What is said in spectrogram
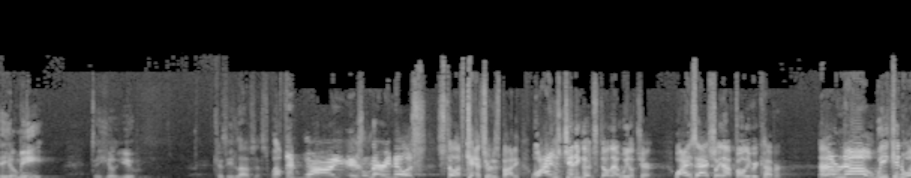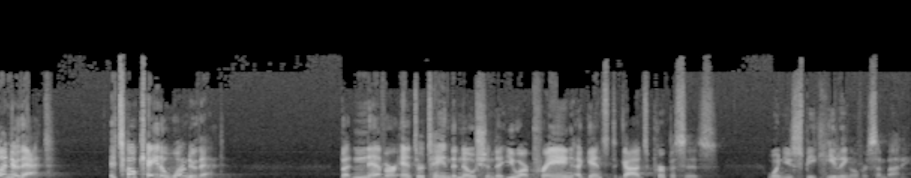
to heal me, to heal you. Because he loves us. Well, then why is Larry Millis still have cancer in his body? Why is Jenny Good still in that wheelchair? Why is Ashley not fully recovered? I don't know. We can wonder that. It's okay to wonder that. But never entertain the notion that you are praying against God's purposes when you speak healing over somebody.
